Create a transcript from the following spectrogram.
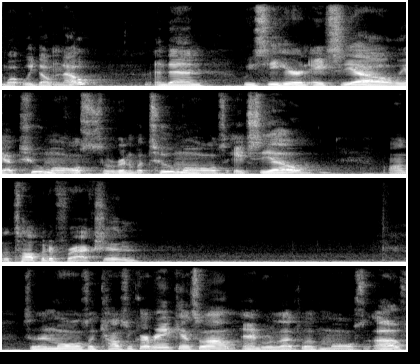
what we don't know, and then we see here in HCl we have two moles, so we're going to put two moles HCl on the top of the fraction. So then moles of calcium carbonate cancel out, and we're left with moles of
